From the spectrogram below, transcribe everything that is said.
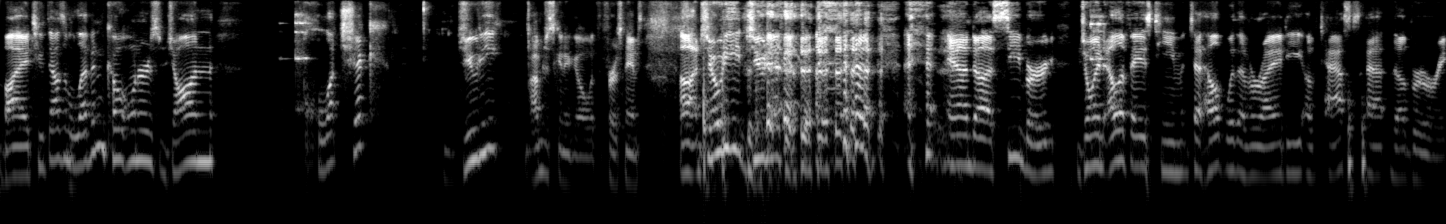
By 2011, co-owners John Plutchik, Judy. I'm just gonna go with the first names. Uh, Jody, Judith, and uh, Seaberg joined LFA's team to help with a variety of tasks at the brewery,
